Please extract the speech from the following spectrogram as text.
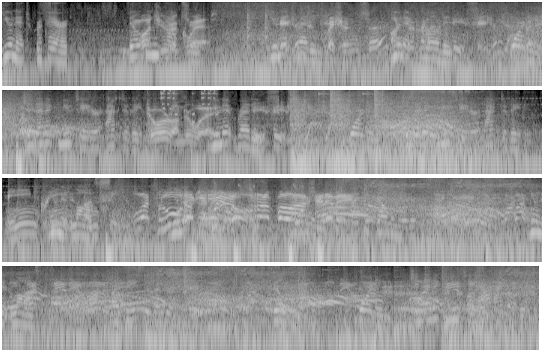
Unit repaired. Building What's your captured. request? Unit ready. Mission, sir. Unit promoted. Warning. Genetic mutator activated. Tour underway. Unit ready. Warning. Genetic mutator activated. Mean, green, Unit lost. unseen. Let's load Unit up. We will trample on Warning. enemies. Psychic dominator detected. Unit lost. Our base is under attack. Building. Warning. Genetic mutator activated.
